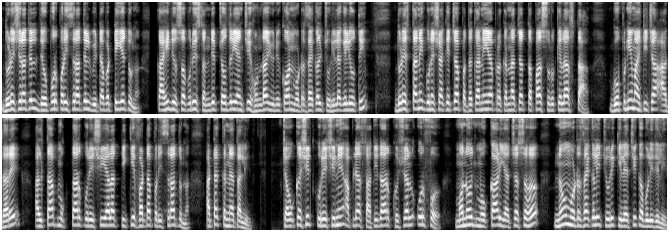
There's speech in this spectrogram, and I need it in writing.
धुळे शहरातील देवपूर परिसरातील विटाभट्टी येथून काही दिवसापूर्वी संदीप चौधरी यांची होंडा युनिकॉर्न मोटरसायकल चोरीला गेली होती. धुळे स्थानिक गुन्हे शाखेच्या पथकाने या प्रकरणाचा तपास सुरू केला असता गोपनीय माहितीच्या आधारे अल्ताफ मुख्तार कुरेशी याला तिकी फाटा परिसरातून अटक करण्यात आली. चौकशीत कुरेशीने आपल्या साथीदार खुशल उर्फ मनोज मोकाड याच्यासह नऊ मोटरसायकली चोरी केल्याची कबुली दिली.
